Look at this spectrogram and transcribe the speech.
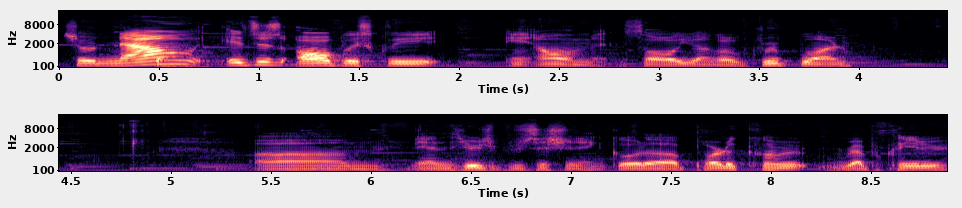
So now it's just all basically an element. So you want to go group one, um, and here's your positioning. Go to particle replicator,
